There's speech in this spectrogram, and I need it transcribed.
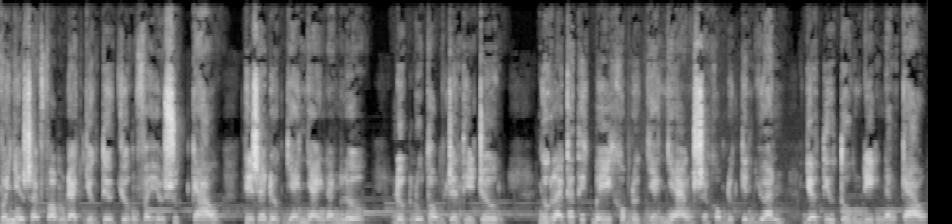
Với những sản phẩm đạt những tiêu chuẩn về hiệu suất cao thì sẽ được dán nhãn năng lượng, được lưu thông trên thị trường. Ngược lại các thiết bị không được dán nhãn sẽ không được kinh doanh do tiêu tốn điện năng cao.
